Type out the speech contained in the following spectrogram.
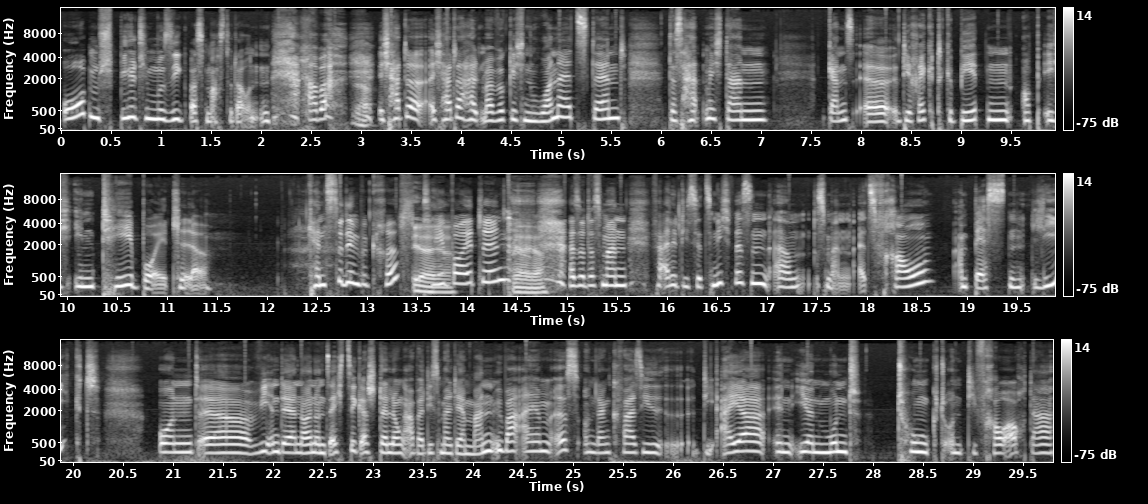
oben spielt die Musik, was machst du da unten? Aber ja. ich, hatte, ich hatte halt mal wirklich einen One-Night-Stand. Das hat mich dann ganz äh, direkt gebeten, ob ich ihn Tee beutle. Kennst du den Begriff? Ja, Teebeuteln? Ja. ja, Also, dass man, für alle, die es jetzt nicht wissen, ähm, dass man als Frau am besten liegt und äh, wie in der 69er-Stellung aber diesmal der Mann über einem ist und dann quasi äh, die Eier in ihren Mund tunkt und die Frau auch da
